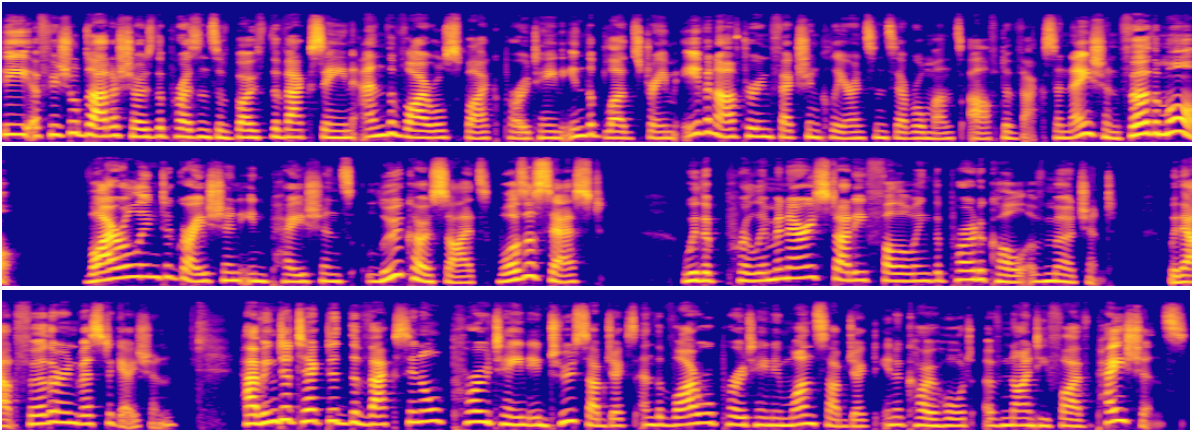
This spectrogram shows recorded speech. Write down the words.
the official data shows the presence of both the vaccine and the viral spike protein in the bloodstream even after infection clearance and several months after vaccination. Furthermore, viral integration in patients' leukocytes was assessed with a preliminary study following the protocol of Merchant. Without further investigation, having detected the vaccinal protein in two subjects and the viral protein in one subject in a cohort of 95 patients.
